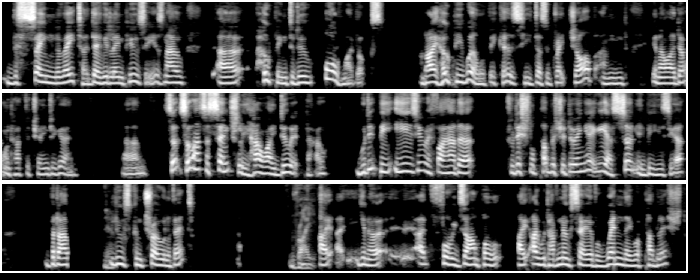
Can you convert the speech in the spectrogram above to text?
this same narrator, David Lane Pusey, is now uh, hoping to do all of my books. And I hope he will because he does a great job and, you know, I don't want to have to change again. Um, so, so that's essentially how I do it now. Would it be easier if I had a traditional publisher doing it? Yes, certainly it'd be easier, but I yeah. lose control of it. Right. I, I you know, I, for example, I, I, would have no say over when they were published,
